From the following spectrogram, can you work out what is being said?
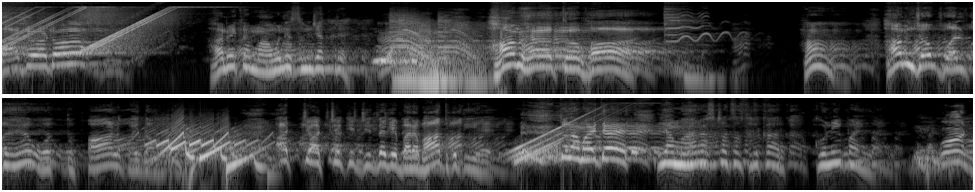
बाजू हटो। हमें क्या मामूली समझा करे हम है तो भाई हाँ हम जो बोलते हैं वो तूफ़ान पैदा अच्छे अच्छे की ज़िंदगी बर्बाद होती है। तुला माहिती आहे या महाराष्ट्राचं सरकार कोणी पाडलं कोण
